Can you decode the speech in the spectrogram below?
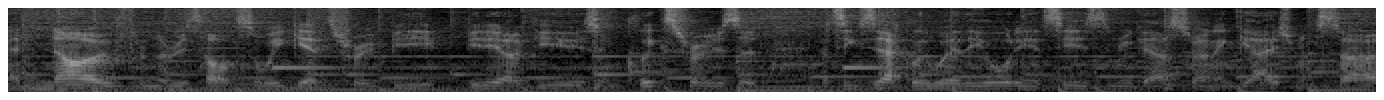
and know from the results that we get through video views and click-throughs that that's exactly where the audience is in regards to an engagement. So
